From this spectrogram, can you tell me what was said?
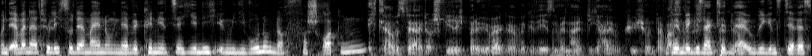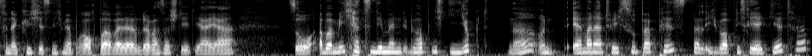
Und er war natürlich so der Meinung, ja, wir können jetzt ja hier nicht irgendwie die Wohnung noch verschrotten. Ich glaube, es wäre halt auch schwierig bei der Übergabe gewesen, wenn halt die halbe Küche unter Wasser Wenn wir gesagt hätten, ja, übrigens, der Rest von der Küche ist nicht mehr brauchbar, weil er unter Wasser steht, ja, ja. So, aber mich hat es in dem Moment überhaupt nicht gejuckt, ne? Und er war natürlich super pisst, weil ich überhaupt nicht reagiert habe.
